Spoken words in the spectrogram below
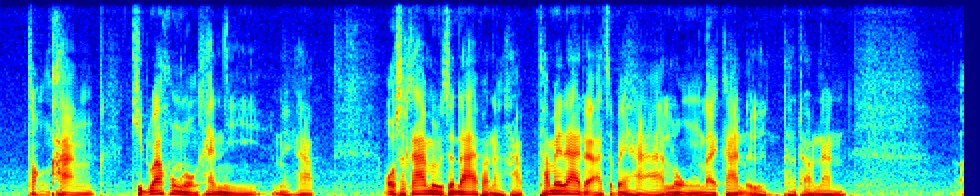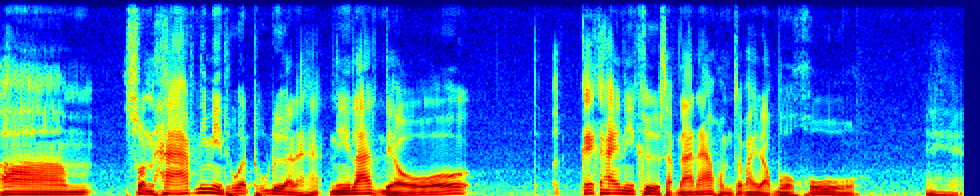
2 ครั้ง คิดว่าคงลงแค่นี้นะครับโอซาก้าไม่รู้จะได้ป่ะนะครับ ถ้าไม่ได้เดี๋ยวอาจจะไปหาลงรายการอื่นแถวๆนั้นส่วนฮาฟนี่มีทุกทุกเดือนนะฮะนี่ละเดี๋ยวใกล้ๆนี้คือสัปดาห์หน้าผมจะไปดอกบัวคู่นะฮะ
